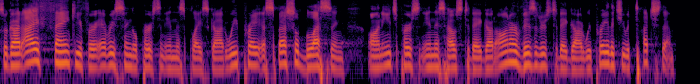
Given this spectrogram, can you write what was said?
So, God, I thank you for every single person in this place, God. We pray a special blessing on each person in this house today, God, on our visitors today, God. We pray that you would touch them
